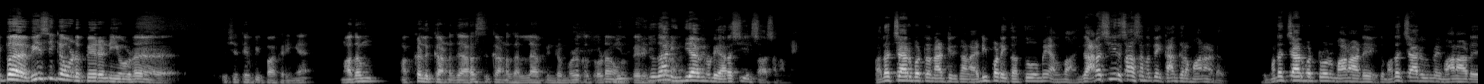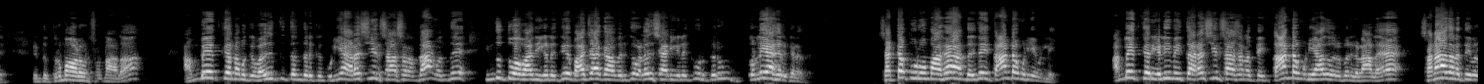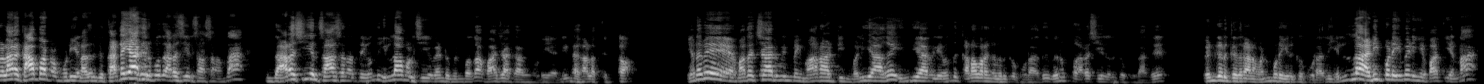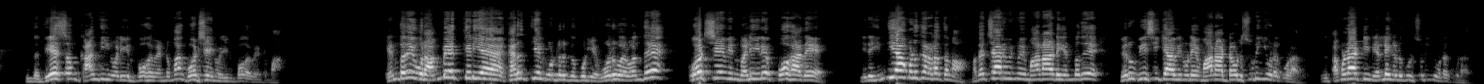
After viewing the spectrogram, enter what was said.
இப்ப விசிகாவோட பேரணியோட விஷயத்தை எப்படி பாக்குறீங்க? மதம் மக்களுக்கானது அரசுக்கானது அல்ல அப்படின்ற முழக்கத்தோட அவங்க இதுதான் இந்தியாவினுடைய அரசியல் சாசனமே. மதச்சார்பற்ற நாட்டிற்கான அடிப்படை தத்துவமே அதுதான். இது அரசியல் சாசனத்தை காக்கிற மாநாடு மதச்சார்பற்றோர் மாநாடு இது மதச்சார்பின்மை மாநாடு என்று திருமாவளவன் சொன்னாலும் அம்பேத்கர் நமக்கு வகுத்து தந்திருக்கக்கூடிய அரசியல் சாசனம் தான் வந்து இந்துத்துவவாதிகளுக்கு பாஜகவிற்கு வலதுசாரிகளுக்கு ஒரு பெரும் தொல்லையாக இருக்கிறது. சட்டப்பூர்வமாக அந்த இதை தாண்ட முடியவில்லை. அம்பேத்கர் எழுதி வைத்த அரசியல் சாசனத்தை தாண்ட முடியாத இவர்களால சனாதனத்தை இவர்களால் காப்பாற்ற முடியல. அதற்கு தடையாக இருப்பது அரசியல் சாசனம் தான். இந்த அரசியல் சாசனத்தை வந்து இல்லாமல் செய்ய வேண்டும் என்பதுதான் பாஜகவினுடைய நீண்டகால திட்டம். எனவே மதச்சார்பின்மை மாநாட்டின் வழியாக இந்தியாவிலே வந்து கலவரங்கள் இருக்கக்கூடாது வெறுப்பு அரசியல் இருக்கக்கூடாது பெண்களுக்கு எதிரான வன்முறை இருக்கக்கூடாது. எல்லா அடிப்படையுமே நீங்க பாத்தீங்கன்னா இந்த தேசம் காந்தியின் வழியில் போக வேண்டுமா கோட்சேயின் வழியில் போக வேண்டுமா? என்பதை ஒரு அம்பேத்கரிய கருத்தியல் கொண்டிருக்கக்கூடிய ஒருவர் வந்து கோட்சேவின் வழியிலே போகாதே. இதை இந்தியா முழுக்க நடத்தணும். மதச்சார்பின்மை மாநாடு என்பது வெறும் விசிகாவினுடைய மாநாட்டோடு சுருங்கி விடக்கூடாது இது தமிழ்நாட்டின் எல்லைகளுக்குள் சுருங்கி விடக்கூடாது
